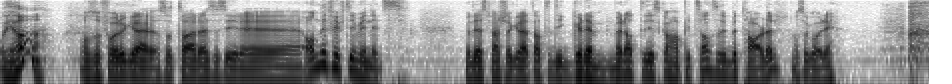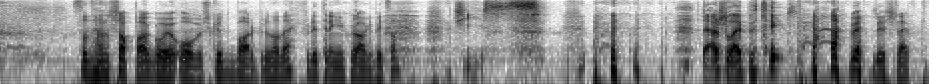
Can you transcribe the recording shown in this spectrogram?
Å ja. Og så får du greie, og så, tar jeg, så sier de 'only 50 minutes'. Men det som er så greit, er at de glemmer at de skal ha pizzaen, så de betaler, og så går de. Så den sjappa går jo overskudd bare pga. det, for de trenger ikke å lage pizzaen. Jesus. Det er sleip butikk. Det er veldig sleipt.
